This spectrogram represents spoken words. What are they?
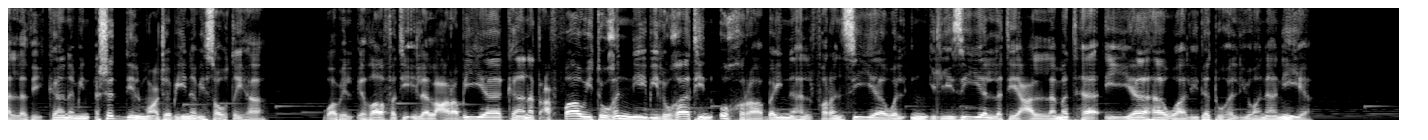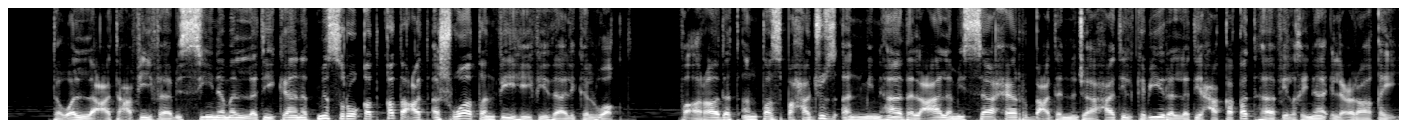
الذي كان من أشد المعجبين بصوتها. وبالإضافة إلى العربية كانت عفاوي تغني بلغات أخرى بينها الفرنسية والإنجليزية التي علمتها إياها والدتها اليونانية. تولعت عفيفة بالسينما التي كانت مصر قد قطعت أشواطا فيه في ذلك الوقت. فأرادت أن تصبح جزءا من هذا العالم الساحر بعد النجاحات الكبيرة التي حققتها في الغناء العراقي.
